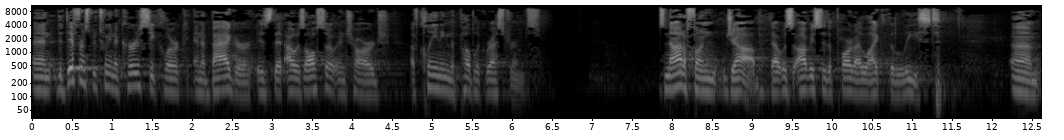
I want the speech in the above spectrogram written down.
And the difference between a courtesy clerk and a bagger is that I was also in charge of cleaning the public restrooms. It's not a fun job. That was obviously the part I liked the least. Um,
